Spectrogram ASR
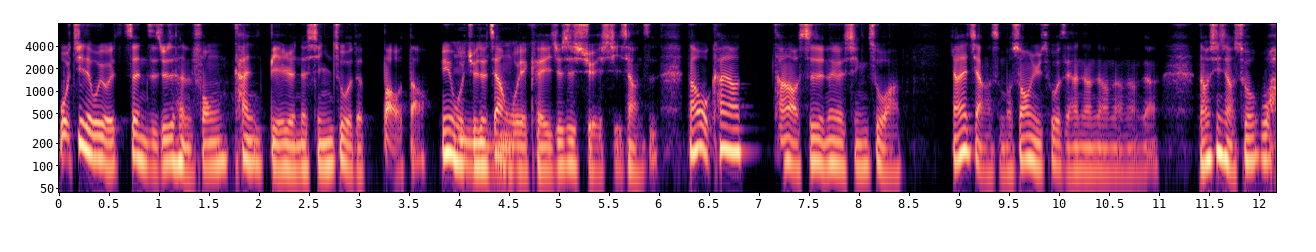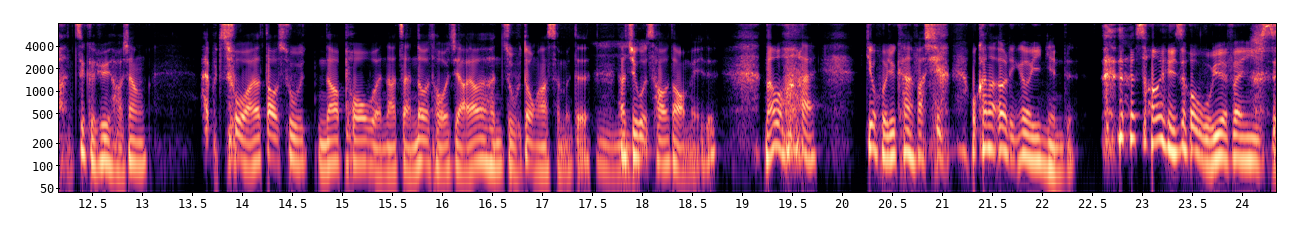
我记得我有一阵子就是很疯看别人的星座的报道，因为我觉得这样我也可以就是学习这样子，然后我看到唐老师的那个星座啊。然后在讲什么双鱼座怎样怎样怎样怎样怎样，然后心想说哇，这个月好像还不错啊，要到处你知道 po 文啊，崭露头角，要很主动啊什么的。那结果超倒霉的。然后我后来又回去看，发现我看到二零二一年的 双鱼座五月份意思，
